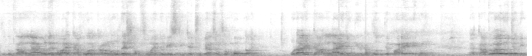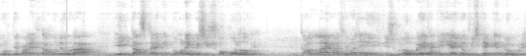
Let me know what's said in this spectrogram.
শুধু কাল্লা বলে নয়, কাটোয়া। কারণ ওদের সবসময় তো ডিস্ট্রিক্টে ছুটে আসা সম্ভব নয়। ওরা এই কাল্লায় যদি ওটা করতে পারে এবং কাটোয়ায়ও যদি করতে পারেন, তাহলে ওরা এই কাজটায় কিন্তু অনেক বেশি সফল হবে। কালনায় মাঝে মাঝে এই জিনিসগুলো হয়ে থাকে এআই অফিসকে কেন্দ্র করে।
